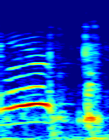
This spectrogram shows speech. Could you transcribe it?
Clear.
